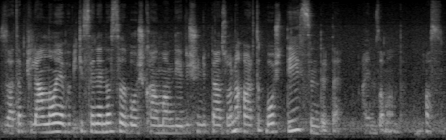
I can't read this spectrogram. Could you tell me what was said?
Zaten planlama yapıp iki sene nasıl boş kalmam diye düşündükten sonra artık boş değilsindir de aynı zamanda aslında.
